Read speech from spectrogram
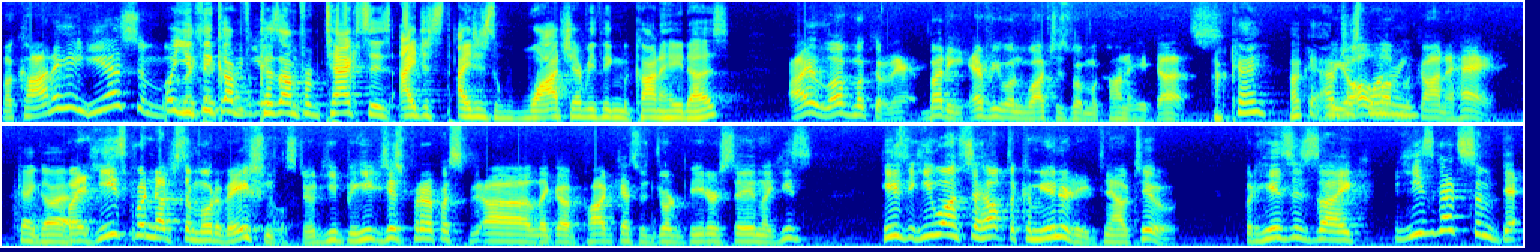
McConaughey, he has some. Oh, you like, think I I'm because I'm from Texas? I just I just watch everything McConaughey does. I love McConaughey, buddy. Everyone watches what McConaughey does. Okay, okay. I'm we just all wondering. love McConaughey. Okay, go ahead. But he's putting up some motivationals, dude. He, he just put up a uh, like a podcast with Jordan Peterson. Like he's he's he wants to help the community now too. But his is like he's got some. De-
